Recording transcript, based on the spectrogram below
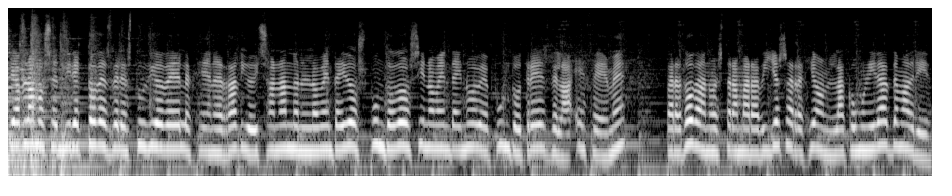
Te hablamos en directo desde el estudio de LGN Radio y sonando en el 92.2 y 99.3 de la FM para toda nuestra maravillosa región, la Comunidad de Madrid.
